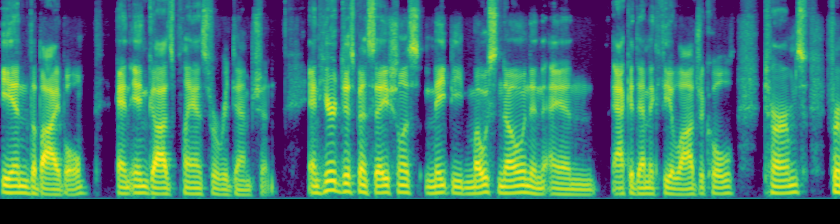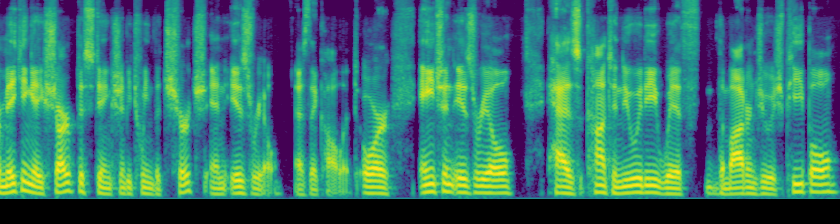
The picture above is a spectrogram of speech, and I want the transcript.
in the Bible and in God's plans for redemption. And here, dispensationalists may be most known in, in, academic theological terms for making a sharp distinction between the church and Israel, as they call it. Or ancient Israel has continuity with the modern Jewish people.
